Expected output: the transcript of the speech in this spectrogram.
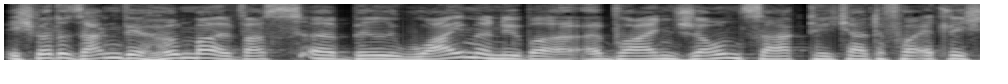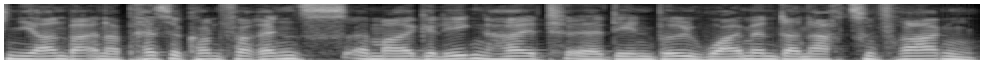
ich würde sagen, wir hören mal, was äh, Bill Wyman über äh, Brian Jones sagte. Ich hatte vor etlichen Jahren bei einer Pressekonferenz äh, mal Gelegenheit, Gelegenheit, äh, den Bill Wyman danach zu fragen.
